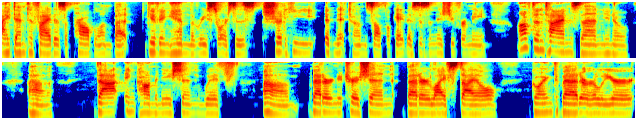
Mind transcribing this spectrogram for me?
identified as a problem, but giving him the resources should he admit to himself, okay, this is an issue for me. Oftentimes, then, you know, uh, that in combination with um, better nutrition, better lifestyle, going to bed earlier,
